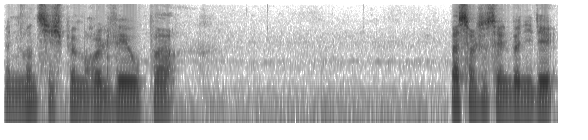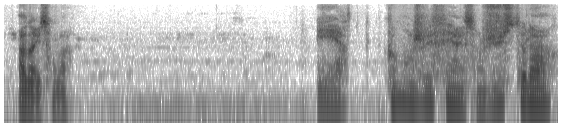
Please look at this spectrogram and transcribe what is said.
Je me demande si je peux me relever ou pas. Pas sûr que ce soit une bonne idée. Ah non, ils sont là. Merde, comment je vais faire? Ils sont juste là.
